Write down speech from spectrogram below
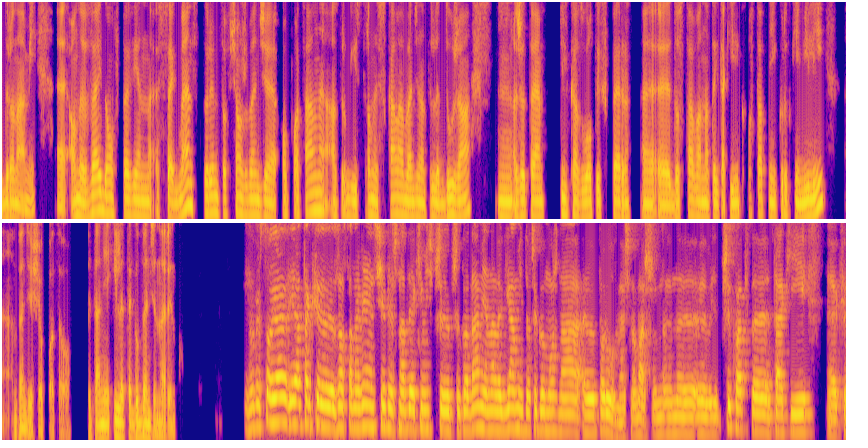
dronami. One wejdą w pewien segment, w którym to wciąż będzie opłacalne, a z drugiej strony skala będzie na tyle duża, mm, że te kilka złotych per dostawa na tej takiej ostatniej krótkiej mili będzie się opłacało. Pytanie, ile tego będzie na rynku? No wiesz co, ja, ja tak e, zastanawiając się, wiesz, nad jakimiś przy, przykładami, analogiami, do czego można e, porównać. No masz n, n, przykład taki, jak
